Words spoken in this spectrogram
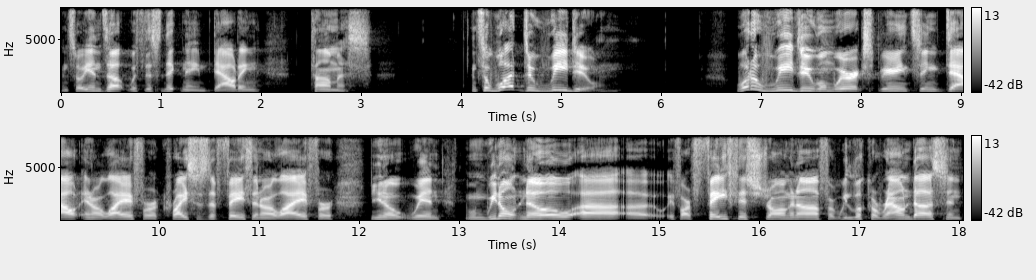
And so he ends up with this nickname, Doubting Thomas. And so, what do we do? What do we do when we're experiencing doubt in our life or a crisis of faith in our life or, you know, when, when we don't know uh, uh, if our faith is strong enough or we look around us and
